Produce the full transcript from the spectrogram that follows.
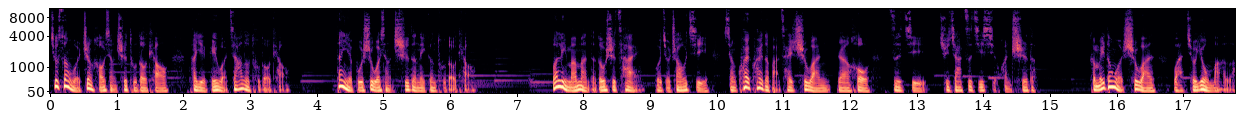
就算我正好想吃土豆条，他也给我加了土豆条，但也不是我想吃的那根土豆条。碗里满满的都是菜，我就着急想快快的把菜吃完，然后自己去夹自己喜欢吃的，可没等我吃完，碗就又满了。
